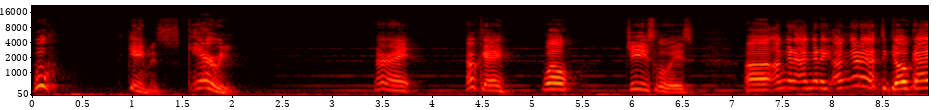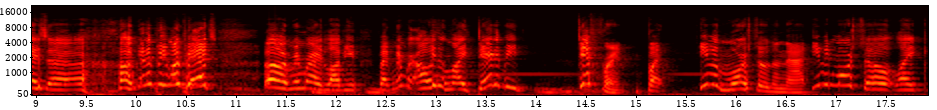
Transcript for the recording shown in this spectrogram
Woo! The game is scary. All right. Okay. Well, jeez, Louise. Uh, I'm gonna, I'm gonna, I'm gonna have to go, guys. Uh, I'm gonna pee my pants. Oh, remember I love you, but remember always in life, dare to be different. But even more so than that, even more so like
